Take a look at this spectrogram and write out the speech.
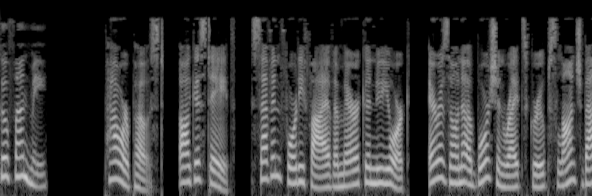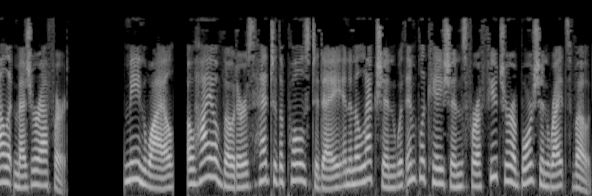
GoFundMe. PowerPost. August 8, 745 America, New York. Arizona abortion rights groups launch ballot measure effort. Meanwhile, Ohio voters head to the polls today in an election with implications for a future abortion rights vote.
